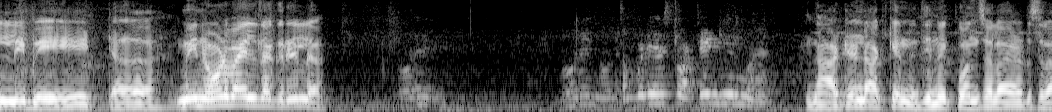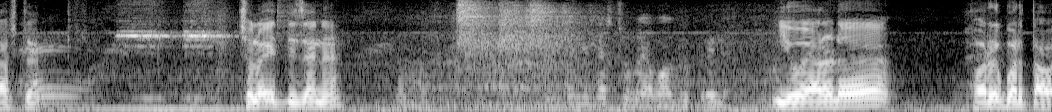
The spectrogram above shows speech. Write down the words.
ಇಲ್ಲಿ ಬೇಟ. ಮೀ ನೋಡ್ಬಾ ಇಲ್ದ ಗ್ರಿಲ್ ನಾ ಅಟೆಂಡ್ ಹಾಕೇನೆ ದಿನಕ್ಕೆ ಒಂದ್ಸಲ, ಎರಡು ಸಲ ಅಷ್ಟೇ. ಚಲೋ ಐತಿ ಡಿಸೈನ್ ಇವು ಎರಡು ಹೊರಗೆ ಬರ್ತಾವ.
